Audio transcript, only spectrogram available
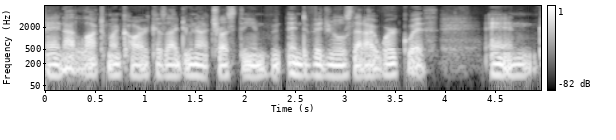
and I locked my car because I do not trust the in- individuals that I work with. And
